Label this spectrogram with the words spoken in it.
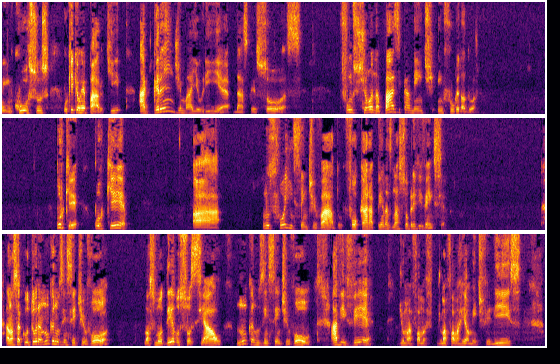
em cursos, o que, que eu reparo? Que a grande maioria das pessoas funciona basicamente em fuga da dor. Por quê? Porque a, nos foi incentivado focar apenas na sobrevivência. A nossa cultura nunca nos incentivou, nosso modelo social nunca nos incentivou a viver de uma forma, de uma forma realmente feliz,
